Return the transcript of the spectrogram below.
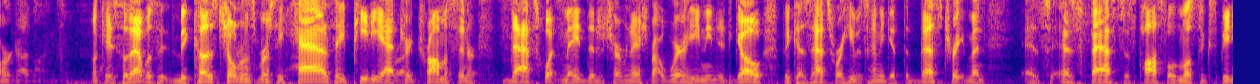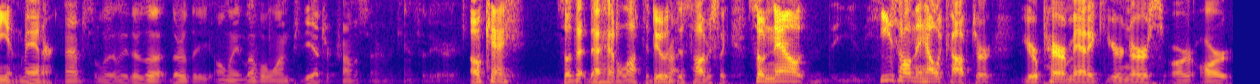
our guidelines. Okay, so that was because Children's Mercy has a pediatric Right. trauma center. That's what made the determination about where he needed to go because that's where he was going to get the best treatment as as fast as possible, the most expedient manner. Absolutely, they're the they're the only level one pediatric trauma center in the Kansas City area. Okay, so that that had a lot to do with Right. this, obviously. So now he's on the helicopter. Your paramedic, your nurse, or or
